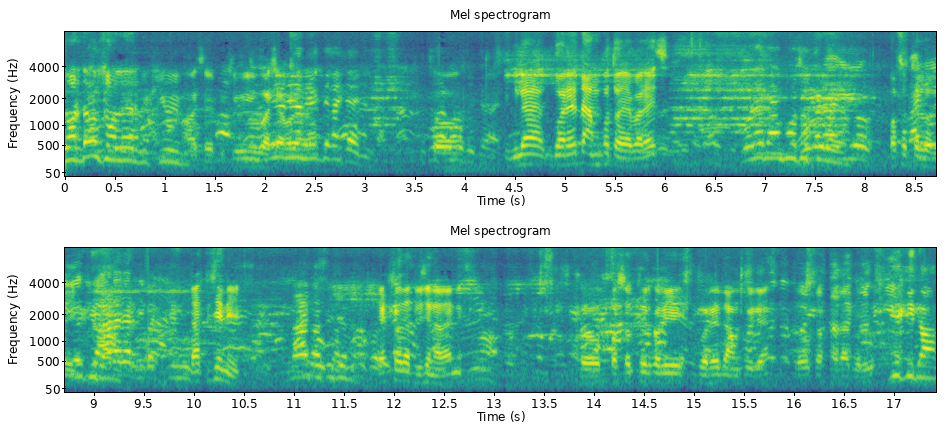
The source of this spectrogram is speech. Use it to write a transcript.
দরদাম চলে আর বিক্রি হইব। আচ্ছা বিক্রি হইব করা যায়। তো এগুলা গড়ের দাম কত এভারেজ দাম পঁচাত্তর পঁচাত্তর করে যাচ্ছে নি? একশো না জানি তো পঁচাত্তর করে গড়ের দাম কইরা তো আপনারা করু। কি দাম।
